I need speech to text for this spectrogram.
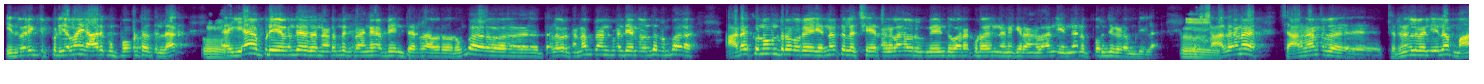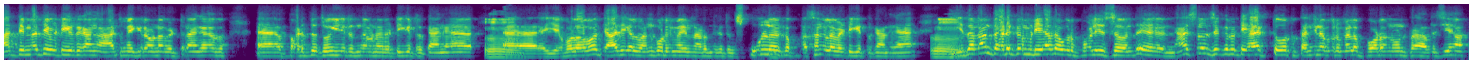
இது வரைக்கும் இப்படியெல்லாம் யாருக்கும் போட்டது இல்ல ஏன் இப்படி வந்து அதை நடந்துக்கிறாங்க அப்படின்னு தெரியல. அவர் ரொம்ப தலைவர் கண்ணபிரான் பாண்டியன் வந்து ரொம்ப அடக்கணும்ன்ற ஒரு எண்ணத்துல செய்யறாங்களா அவர் மீண்டு வரக்கூடாதுன்னு நினைக்கிறாங்களான்னு என்னன்னு புரிஞ்சுக்கிட முடியல. சாதாரண சாதாரண திருநெல்வேலியில மாத்தி மாத்தி வெட்டிக்கிட்டு இருக்காங்க. ஆட்டு மேய்க்கிறவனை வெட்டுறாங்க. படுத்து தூங்கிட்டு இருந்தவனை வெட்டிக்கிட்டு இருக்காங்க. எவ்வளவோ ஜாதிகள் வன்கொடுமைகள் நடந்துகிட்டு இருக்கு. ஸ்கூல்ல இருக்க பசங்களை வெட்டிக்கிட்டு இருக்காங்க ம். இதெல்லாம் தடுக்க முடியாத ஒரு போலீஸ் வந்து நேஷனல் செக்யூரிட்டி ஆக்ட் ஒரு தனிநபர் மேல போடணும்ன்ற அவசியம்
